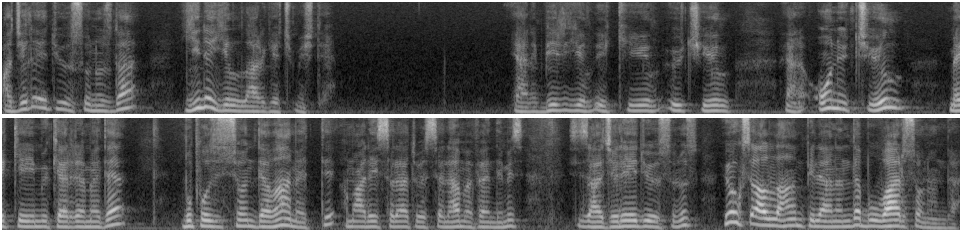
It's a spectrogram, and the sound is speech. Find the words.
Acele ediyorsunuz da yine yıllar geçmişti. Yani bir yıl, iki yıl, üç yıl, yani 13 yıl Mekke-i Mükerreme'de bu pozisyon devam etti. Ama aleyhissalatü vesselam Efendimiz siz acele ediyorsunuz. Yoksa Allah'ın planında bu var sonunda.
